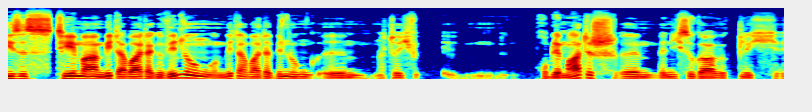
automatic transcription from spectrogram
dieses Thema Mitarbeitergewinnung und Mitarbeiterbindung ähm, natürlich problematisch, ähm, wenn nicht sogar wirklich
